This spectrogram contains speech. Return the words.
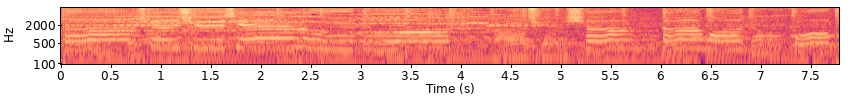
的全世界路过，把。全生的我都活过，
